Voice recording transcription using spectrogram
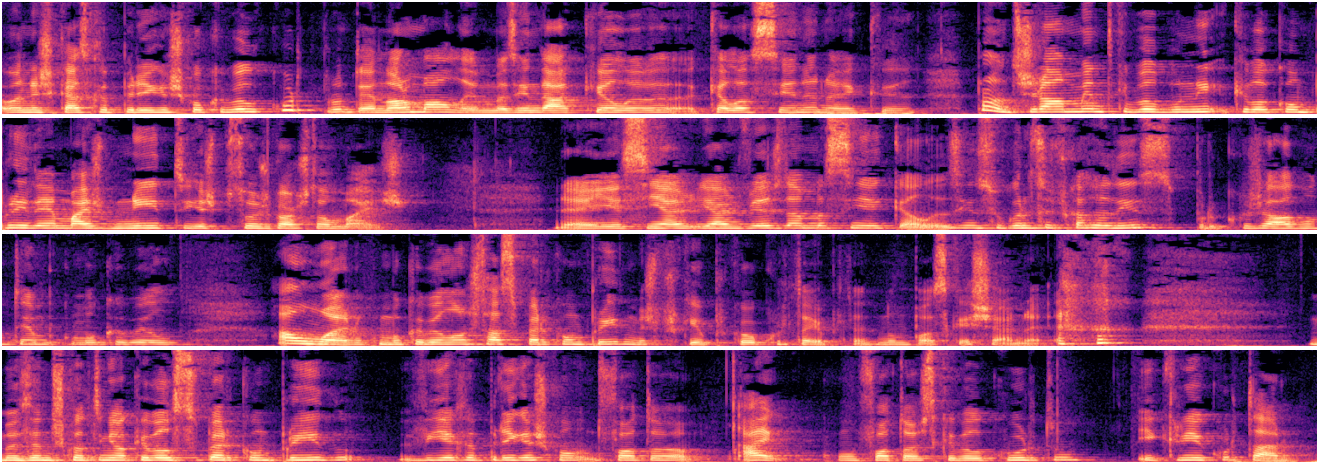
ou neste caso raparigas com o cabelo curto, pronto, é normal, né? Mas ainda há aquela, aquela cena, né? Que, pronto, geralmente cabelo, bonito, cabelo comprido é mais bonito e as pessoas gostam mais. Né? E, assim, e às vezes dá-me assim aquelas inseguranças por causa disso, porque já há algum tempo que o meu cabelo. Há um ano que o meu cabelo não está super comprido, mas porquê? Porque eu cortei, portanto não me posso queixar, né? Mas antes, quando tinha o cabelo super comprido, via raparigas com, foto, ai, com fotos de cabelo curto e queria cortar.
